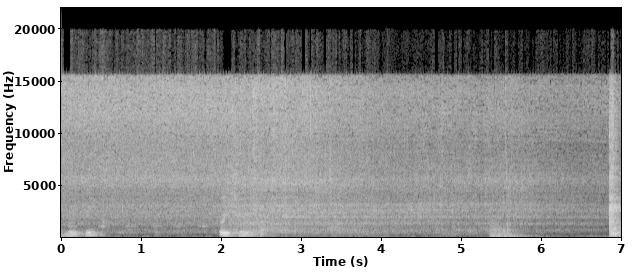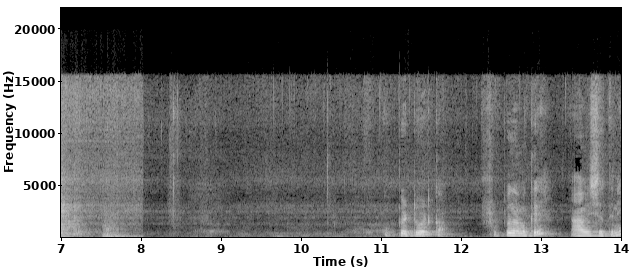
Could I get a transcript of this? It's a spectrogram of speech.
ഇതിലേക്ക് ഒഴിച്ചു കൊടുക്കാം. ഉപ്പിട്ട് കൊടുക്കാം. ഉപ്പ് നമുക്ക് ആവശ്യത്തിന്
